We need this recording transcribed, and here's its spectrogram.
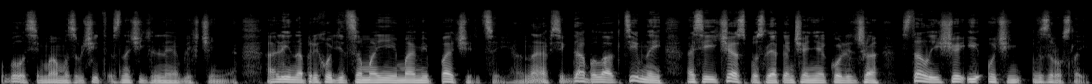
В голосе мамы звучит значительное облегчение. Алина приходится моей маме пачерицей. Она всегда была активной, а сейчас, после окончания колледжа, стала еще и очень взрослой.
